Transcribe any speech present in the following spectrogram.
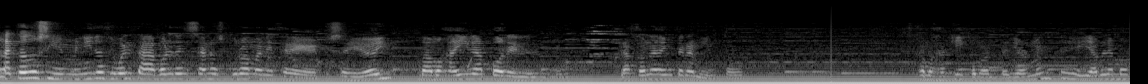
Hola a todos y bienvenidos de vuelta a Golden Sun Oscuro Amanecer. hoy vamos a ir a por el, la zona de entrenamiento. Estamos aquí como anteriormente y hablemos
